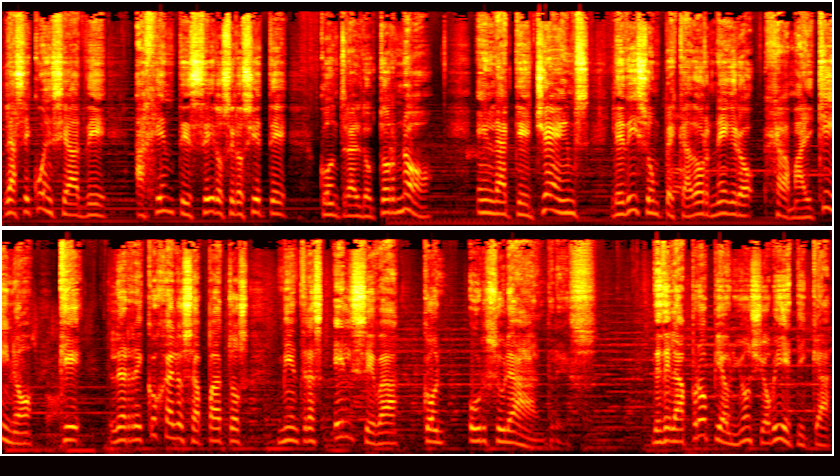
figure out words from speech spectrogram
la secuencia de Agente 007 contra el Doctor No, en la que James le dice a un pescador negro jamaiquino que le recoja los zapatos mientras él se va con Úrsula Andrés. Desde la propia Unión Soviética,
